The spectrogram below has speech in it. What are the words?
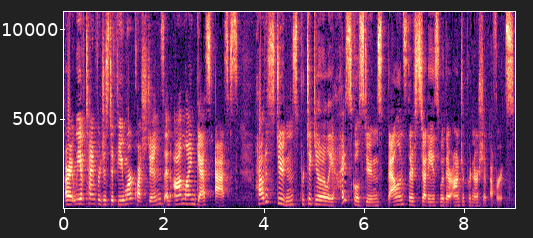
all right, we have time for just a few more questions. An online guest asks, how do students, particularly high school students, balance their studies with their entrepreneurship efforts?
